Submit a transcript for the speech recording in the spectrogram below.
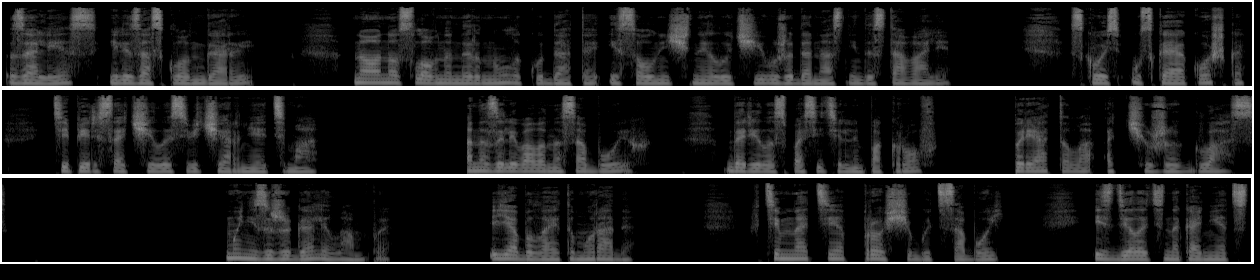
за лес или за склон горы, но оно словно нырнуло куда-то, и солнечные лучи уже до нас не доставали. Сквозь узкое окошко теперь сочилась вечерняя тьма. Она заливала нас обоих, дарила спасительный покров, прятала от чужих глаз. Мы не зажигали лампы. Я была этому рада. В темноте проще быть собой и сделать, наконец,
